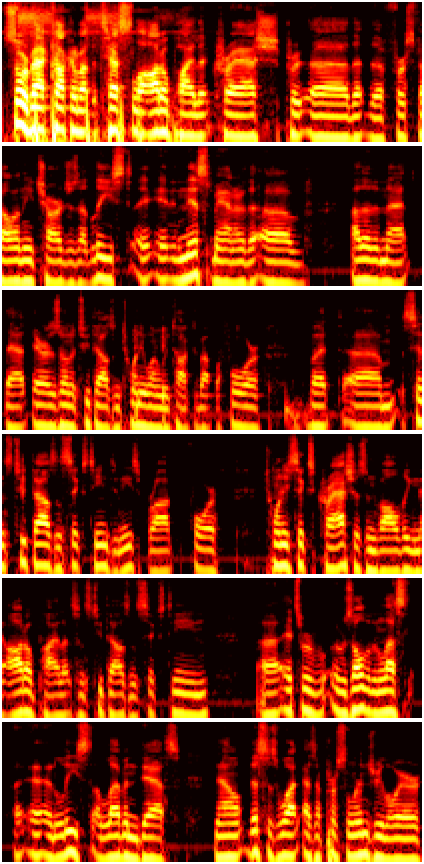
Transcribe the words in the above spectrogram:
So we're back talking about the Tesla autopilot crash, uh, that the first felony charges, at least in this manner, of other than that that Arizona 2021 we talked about before. But um, since 2016, Denise brought forth 26 crashes involving the autopilot since 2016. Uh, it's re- resulted in less, uh, at least 11 deaths. Now, this is what, as a personal injury lawyer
